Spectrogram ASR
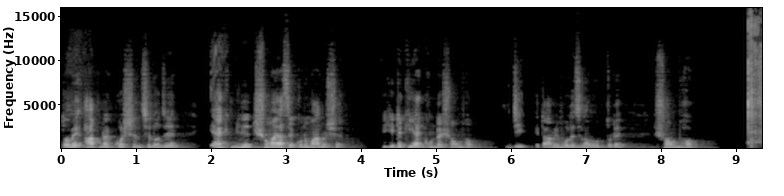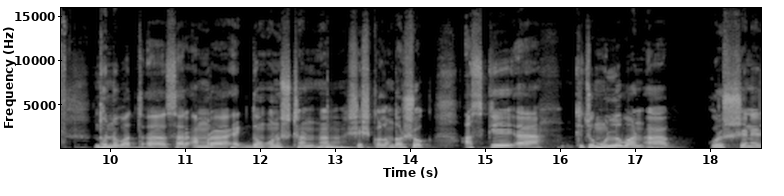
তবে আপনার কোশ্চেন ছিল যে, এক মিনিট সময় আছে কোনো মানুষের। এটা কি এক ঘন্টায় সম্ভব? জি, এটা আমি বলেছিলাম উত্তরে, সম্ভব। ধন্যবাদ। স্যার, আমরা একদম অনুষ্ঠান শেষ করলাম। দর্শক, আজকে কিছু মূল্যবান কোশ্চেনের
